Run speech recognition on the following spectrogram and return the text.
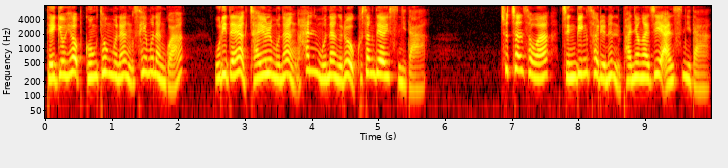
대교협 공통문항 세문항과 우리 대학 자율문항 한 문항으로 구성되어 있습니다. 추천서와 증빙 서류는 반영하지 않습니다.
